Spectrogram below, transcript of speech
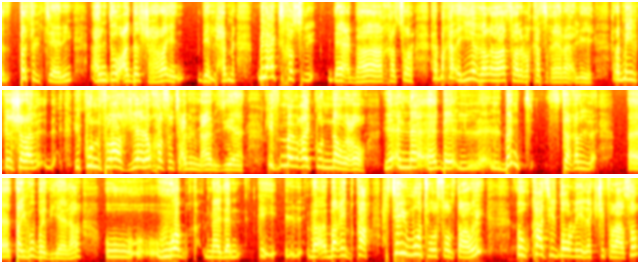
الطفل الثاني عنده عدد شهرين ديال الحمل. بالعكس خاصو داعبها خاصو هي راسها راه باقا صغيرة عليه. راه ما يمكنش راه يكون فلاش ديالها وخاصو يتعامل معاه مزيان. كيف ما بغى يكون نوعه لأن هذا البنت استغل الطيبوبه ديالها. وهو مادام باغي يبقى حتى يموت هو سلطاوي وبقات يدور ليه داكشي في راسو.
